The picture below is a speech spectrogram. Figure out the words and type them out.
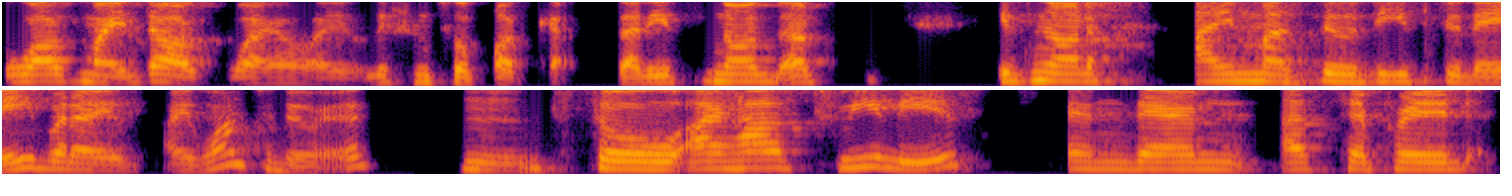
walk my dog while I listen to a podcast. That it's not a, it's not I must do this today, but I, I want to do it. Hmm. So I have three lists and then a separate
